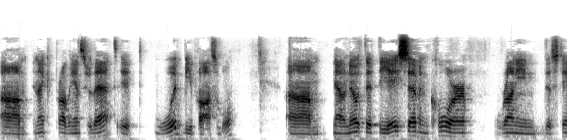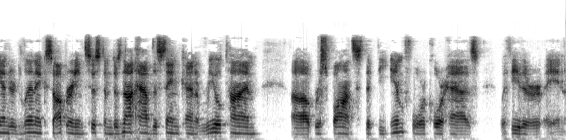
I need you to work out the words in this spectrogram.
Um, and I could probably answer that. It would be possible. Um, now note that the A7 core running the standard Linux operating system does not have the same kind of real-time uh, response that the M4 core has with either an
